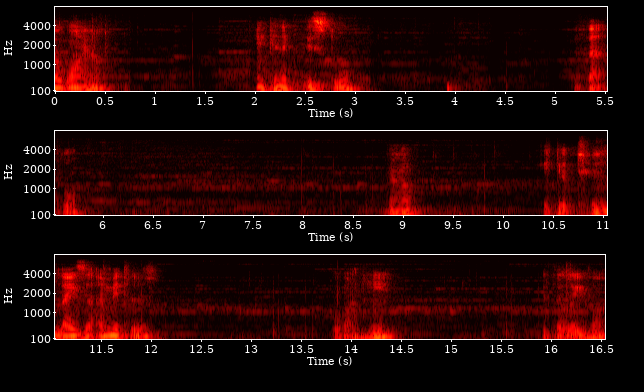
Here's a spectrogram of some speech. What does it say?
A wire and connect this door with that door. Now get your two laser emitters. One here with the lever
